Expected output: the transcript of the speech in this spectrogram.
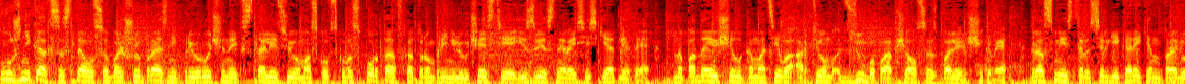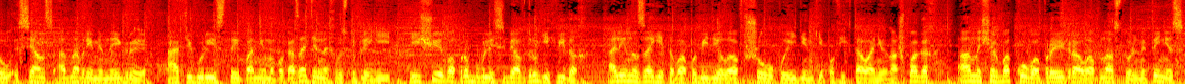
В Лужниках состоялся большой праздник, приуроченный к столетию московского спорта, в котором приняли участие известные российские атлеты. Нападающий локомотива Артем Дзюба пообщался с болельщиками. Гроссмейстер Сергей Корякин провел сеанс одновременной игры, а фигуристы, помимо показательных выступлений, еще и попробовали себя в других видах. Алина Загитова победила в шоу-поединке по фехтованию на шпагах, Анна Щербакова проиграла в настольный теннис,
